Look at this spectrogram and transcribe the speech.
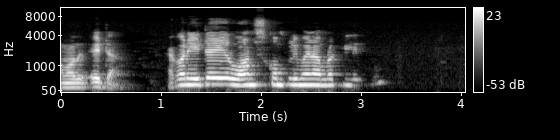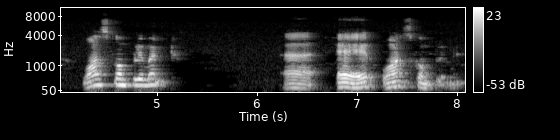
আমাদের এটা। এখন এটা এর ওয়ান্স কমপ্লিমেন্ট আমরা কি লিখব? ওয়ান্স কমপ্লিমেন্ট এর ওয়ান্স কমপ্লিমেন্ট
